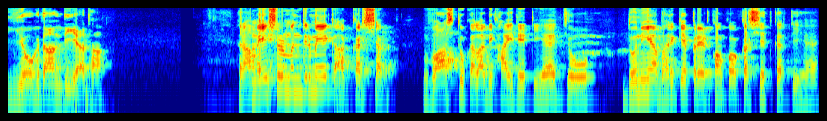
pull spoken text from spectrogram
योगदान दिया था। रामेश्वर मंदिर में एक आकर्षक वास्तुकला दिखाई देती है, जो दुनिया भर के पर्यटकों को आकर्षित करती है।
